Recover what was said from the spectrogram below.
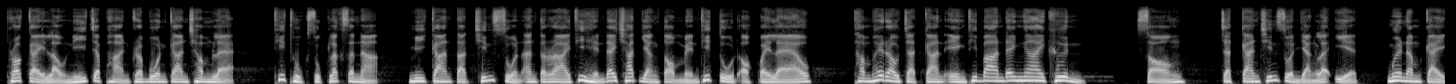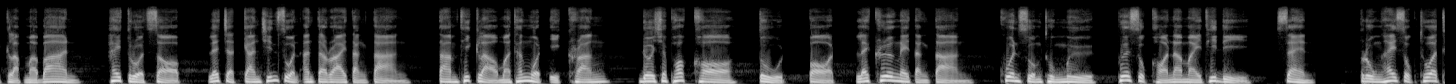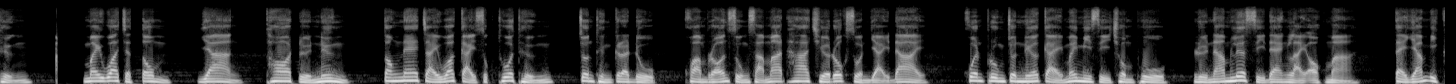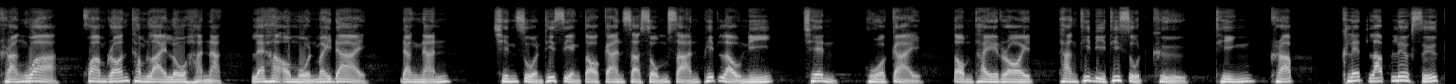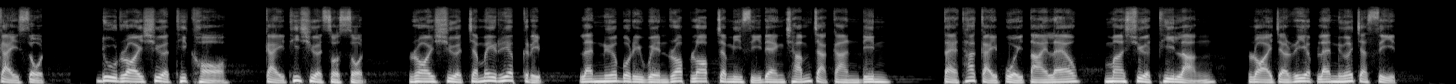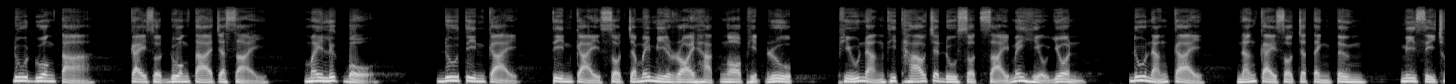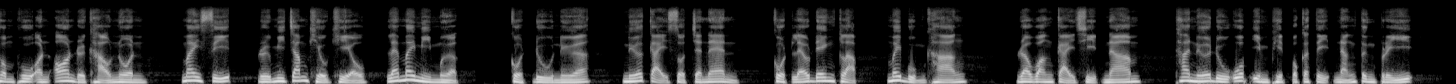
เพราะไก่เหล่านี้จะผ่านกระบวนการชำแหละ ที่ถูกสุกลักษณะมีการตัดชิ้นส่วนอันตรายที่เห็นได้ชัดอย่างต่อมเหม็นที่ตูดออกไปแล้ว ทำให้เราจัดการเองที่บ้านได้ง่ายขึ้น 2. จัดการชิ้นส่วนอย่างละเอียด เมื่อนำไก่กลับมาบ้าน ให้ตรวจสอบ และจัดการชิ้นส่วนอันตรายต่างๆ ตามที่กล่าวมาทั้งหมดอีกครั้ง โดยเฉพาะคอ ตูด ปอด และเครื่องในต่างๆ ควรสวมถุงมือเพื่อสุขขอนามัยที่ดีแซนปรุงให้สุกทั่วถึง ไม่ว่าจะต้ม ย่าง ทอดหรือนึ่ง ต้องแน่ใจว่าไก่สุกทั่วถึง จนถึงกระดูก ความร้อนสูงสามารถฆ่าเชื้อโรคส่วนใหญ่ได้ ควรปรุงจนเนื้อไก่ไม่มีสีชมพู หรือน้ำเลือดสีแดงไหลออกมา แต่ย้ำอีกครั้งว่า ความร้อนทำลายโลหะหนัก และฮาอร์โมนไม่ได้ ดังนั้น ชิ้นส่วนที่เสี่ยงต่อการสะสมสารพิษเหล่านี้ เช่น หัวไก่ ต่อมไทรอยด์ทางที่ดีที่สุดคือ ทิ้ง ครับ เคล็ดลับเลือกซื้อไก่สด ดูรอยเชือดที่คอ ไก่ที่เชือดสดๆรอยเชือดจะไม่เรียบกริบ และเนื้อบริเวณรอบๆ จะมีสีแดงช้ำจากการดิน แต่ถ้าไก่ป่วยตายแล้ว มาเชือดทีหลัง รอยจะเรียบและเนื้อจะสีด ดูดวงตา ไก่สดดวงตาจะใส ไม่ลึกโบ ดูตีนไก่ ตีนไก่สดจะไม่มีรอยหักงอผิดรูป ผิวหนังที่เท้าจะดูสดใสไม่เหี่ยวย่น ดูหนังไก่ หนังไก่สดจะแต่งตึง มีสีชมพูอ่อนๆหรือขาวนวล ไม่ซีดหรือมีจ้ำเขียวๆ และไม่มีเหมือก กดดูเนื้อ เนื้อไก่สดจะแน่น กดแล้วเด้งกลับ ไม่บุ๋มค้าง ระวังไก่ฉีดน้ำ ถ้าเนื้อดูอ้วบอิ่มผิดปกติหนังตึงปรี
